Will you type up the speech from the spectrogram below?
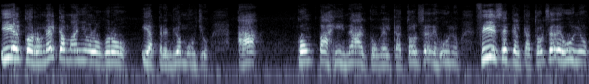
Y el coronel Camaño logró, y aprendió mucho, a compaginar con el 14 de junio. Fíjese que el 14 de junio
